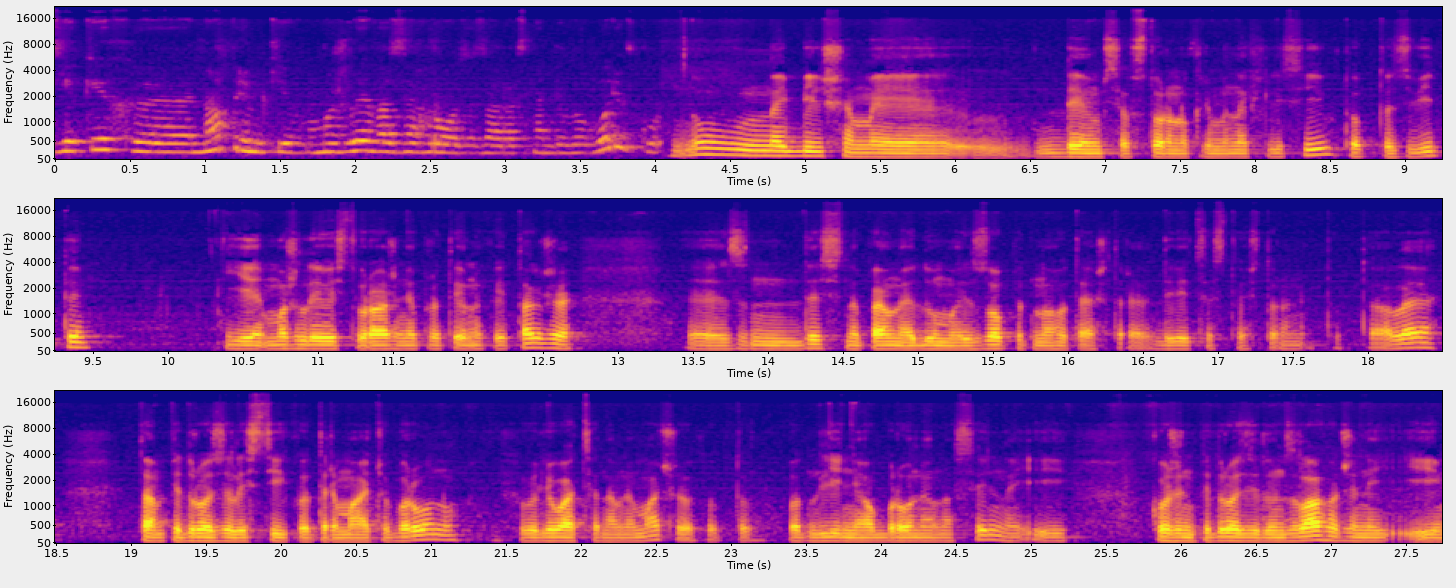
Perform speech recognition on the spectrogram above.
З яких е, напрямків можлива загроза зараз на Білогорівку? Ну, найбільше ми дивимося в сторону кремінних лісів, тобто звідти є можливість ураження противника. І також е, десь, напевно, я думаю, з опитного теж треба дивитися з тої сторони. Тобто, але там підрозділи стійко тримають оборону, хвилюватися нам нема чого. Тобто лінія оборони у нас сильна і кожен підрозділ він злагоджений. І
